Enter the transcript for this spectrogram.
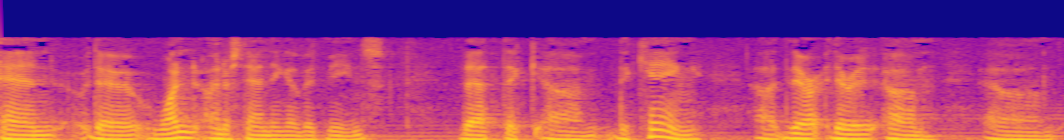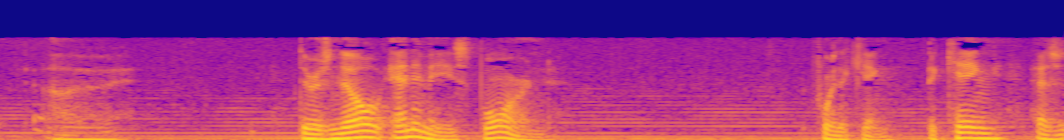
And the one understanding of it means that the um, the king uh, there there um, um, uh, there is no enemies born for the king. The king has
